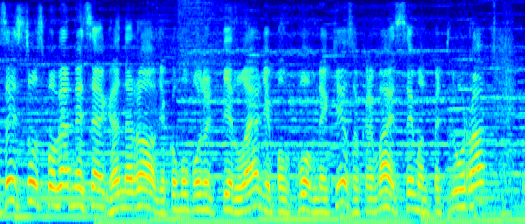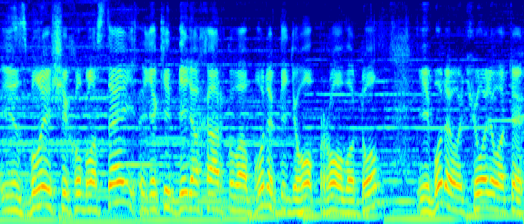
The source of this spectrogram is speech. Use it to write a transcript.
За Ісус повернеться як генерал, якому будуть підлені полковники, зокрема і Симон Петлюра із ближчих областей, які біля Харкова буде під його проводом і буде очолювати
